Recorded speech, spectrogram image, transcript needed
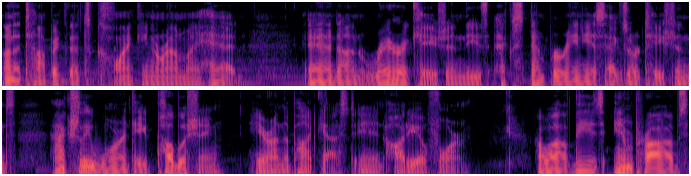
on a topic that's clanking around my head. And on rare occasion, these extemporaneous exhortations actually warrant a publishing here on the podcast in audio form. While these improvs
